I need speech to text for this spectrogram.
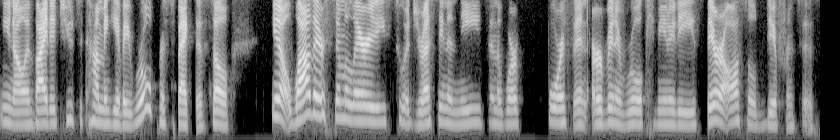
you know, invited you to come and give a rural perspective. So, you know, while there are similarities to addressing the needs in the workforce in urban and rural communities, there are also differences.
